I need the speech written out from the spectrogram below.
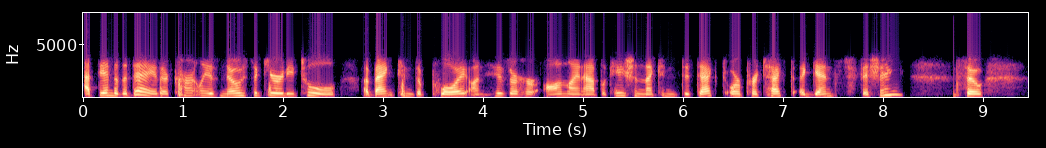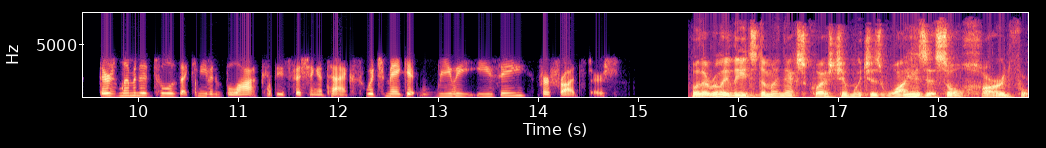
At the end of the day, there currently is no security tool a bank can deploy on his or her online application that can detect or protect against phishing. So there's limited tools that can even block these phishing attacks, which make it really easy for fraudsters. Well, that really leads to my next question, which is why is it so hard for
